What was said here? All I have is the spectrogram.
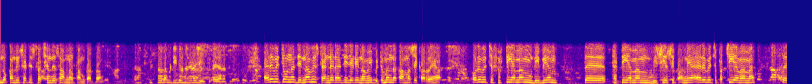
ਲੋਕਾਂ ਦੀ ਸੈਟੀਸਫੈਕਸ਼ਨ ਦੇ ਹਿਸਾਬ ਨਾਲ ਕੰਮ ਕਰ ਦਾਂਗੇ। ਕਿਸ ਤਰ੍ਹਾਂ ਦਾ ਮਟੀਰੀਅਲ ਜਿਹੜਾ ਯੂਜ਼ ਕੀਤਾ ਜਾ ਰਿਹਾ ਸੀ। ਇਹਦੇ ਵਿੱਚ ਹੁਣ ਜਿੰਨਾ ਵੀ ਸਟੈਂਡਰਡ ਹੈ ਜੀ ਜਿਹੜੀ ਨਵੀਂ ਬਿਟੂਮਨ ਦਾ ਕੰਮ ਅਸੀਂ ਕਰ ਰਹੇ ਹਾਂ ਉਹਦੇ ਵਿੱਚ 50 mm DBM ਤੇ 30 mm BC ਅਸੀਂ ਪਾਉਂਦੇ ਹਾਂ ਇਹਦੇ ਵਿੱਚ 25 mm ਹੈ। ਤੇ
